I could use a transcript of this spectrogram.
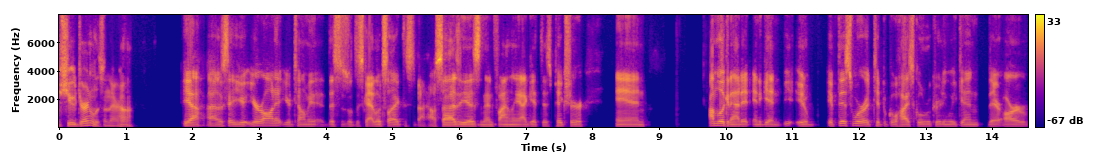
shoe journalism there, huh? Yeah, I would say you're on it. You're telling me this is what this guy looks like. This is about how size he is, and then finally I get this picture, and I'm looking at it. And again, you know, if this were a typical high school recruiting weekend, there are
